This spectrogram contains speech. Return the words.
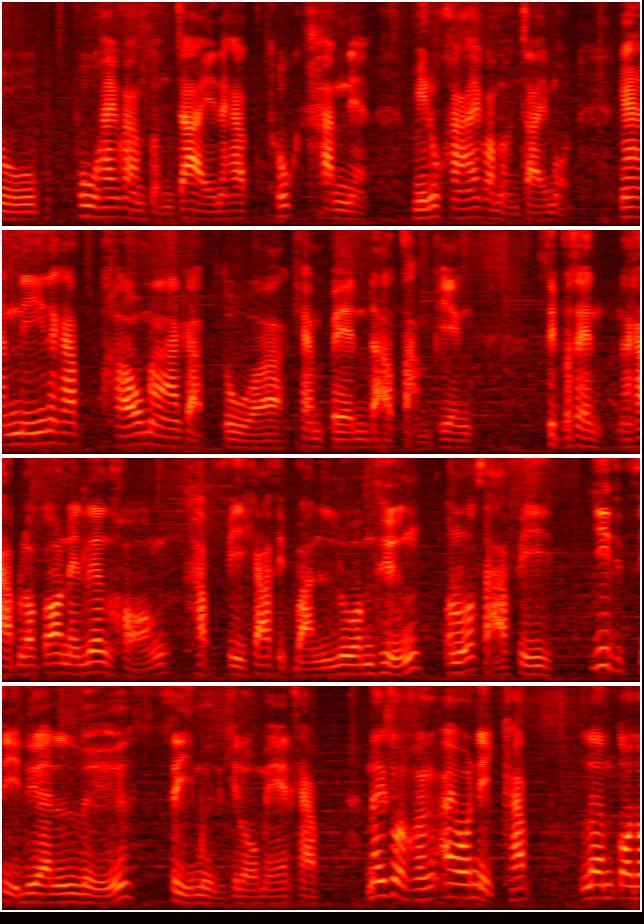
ดูผู้ให้ความสนใจนะครับ ทุกคันเนี่ยมีลูกค้าให้ความสนใจหมด งานนี้นะครับเขามากับตัวแคมเปญดาวต่ำเพียง 10%นะครับแล้วก็ในเรื่องของขับฟรี 90 วัน รวมถึงบำรุงรักษาฟรี 24 เดือนหรือ 40,000 กิโลเมตรครับ ในส่วนของ Ionic ครับเริ่มต้น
